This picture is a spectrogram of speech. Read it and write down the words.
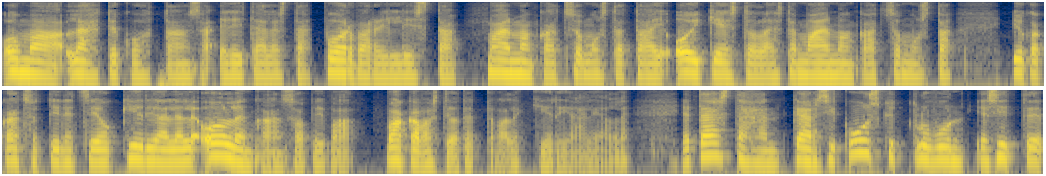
omaa lähtökohtaansa, eli tällaista porvarillista maailmankatsomusta tai oikeistolaista maailmankatsomusta, joka katsottiin, että se ei ole kirjailijalle ollenkaan sopiva vakavasti otettavalle kirjailijalle. Ja tästä hän kärsi 60-luvun ja sitten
